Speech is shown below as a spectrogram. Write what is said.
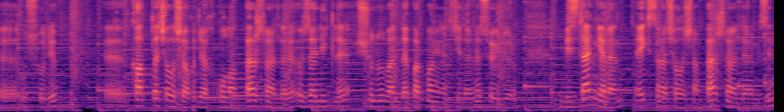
e, usulü. E, katta çalışacak olan personellere özellikle şunu ben departman yöneticilerine söylüyorum. Bizden gelen ekstra çalışan personellerimizin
